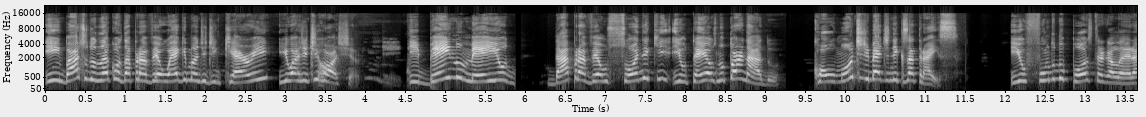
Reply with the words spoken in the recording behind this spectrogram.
E embaixo do Knuckles dá pra ver o Eggman de Jim Carrey e o Agente Rocha. E bem no meio dá pra ver o Sonic e o Tails no Tornado. Com um monte de Badniks atrás. E o fundo do pôster, galera,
